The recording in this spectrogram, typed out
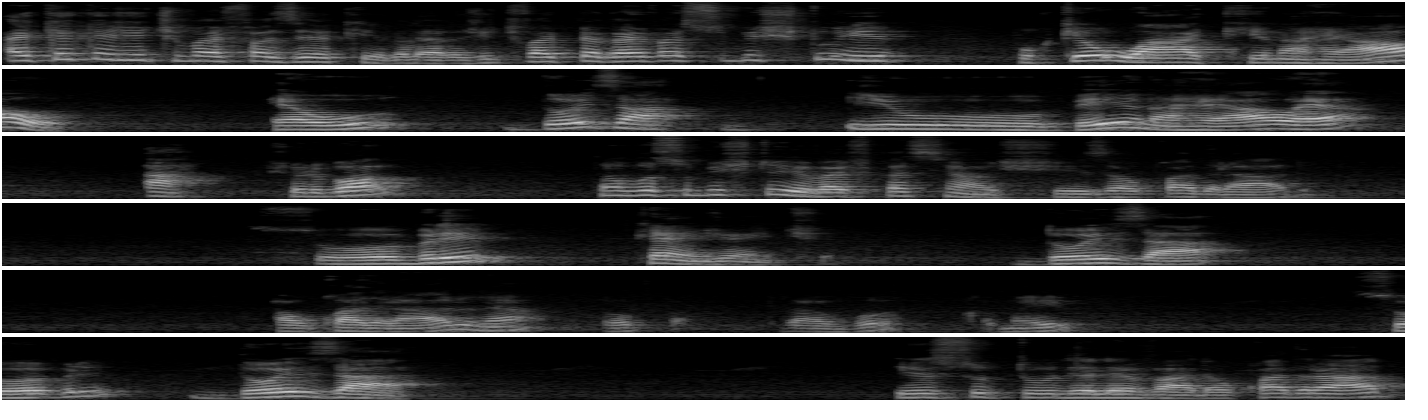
Aí o que, que a gente vai fazer aqui, galera? A gente vai pegar e vai substituir, porque o a aqui na real é o 2a e o b na real é a. Show de bola? Então eu vou substituir, vai ficar assim, ó, x ao quadrado sobre quem, gente? 2a ao quadrado, né? Opa, travou, calma aí. Sobre 2a, isso tudo elevado ao quadrado,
